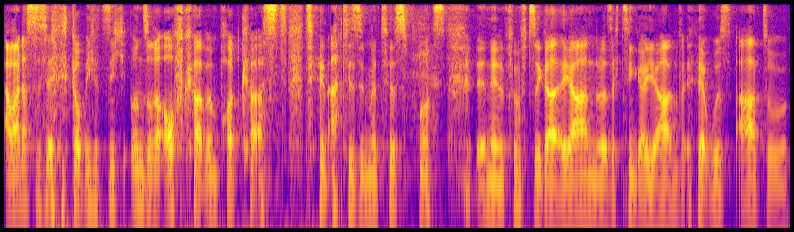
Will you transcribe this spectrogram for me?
Aber das ist, glaube ich, jetzt nicht unsere Aufgabe im Podcast, den Antisemitismus in den 50er Jahren oder 60er Jahren der USA zu,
